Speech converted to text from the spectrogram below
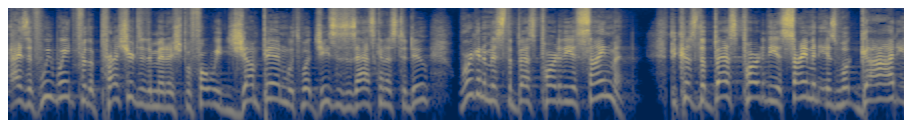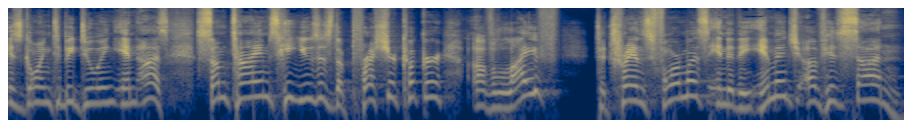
Guys, if we wait for the pressure to diminish before we jump in with what Jesus is asking us to do, we're going to miss the best part of the assignment. Because the best part of the assignment is what God is going to be doing in us. Sometimes He uses the pressure cooker of life to transform us into the image of His Son.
